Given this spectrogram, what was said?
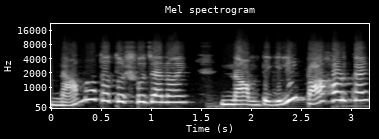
নামা তত সোজা নয়। নামতে গেলেই পা হড়কায়।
